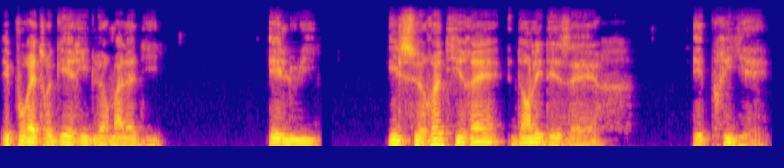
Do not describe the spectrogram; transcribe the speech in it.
et pour être guéris de leur maladie. Et lui, il se retirait dans les déserts et priait.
